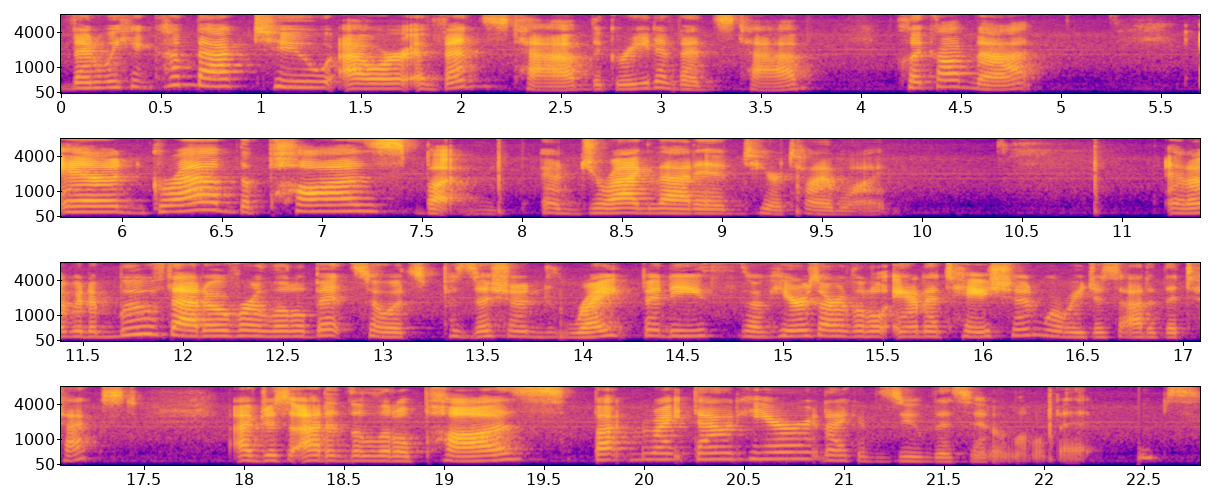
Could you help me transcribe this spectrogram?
Then we can come back to our Events tab, the green Events tab, click on that, and grab the Pause button and drag that into your timeline. And I'm going to move that over a little bit so it's positioned right beneath. So here's our little annotation where we just added the text. I've just added the little pause button right down here, and I can zoom this in a little bit. Oops.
